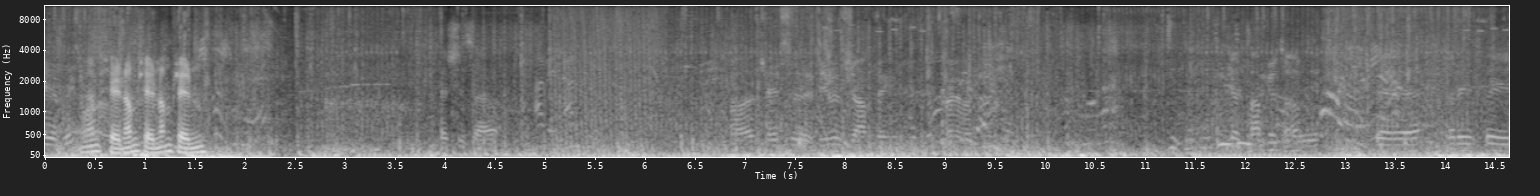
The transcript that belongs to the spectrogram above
Yeah, Brig's I'm shooting. I'm shooting. I'm shooting. Go top. Go top. Yeah, yeah. Ready, three,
